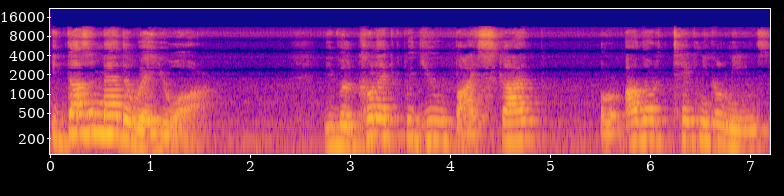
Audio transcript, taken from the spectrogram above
It doesn't matter where you are. We will connect with you by Skype or other technical means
